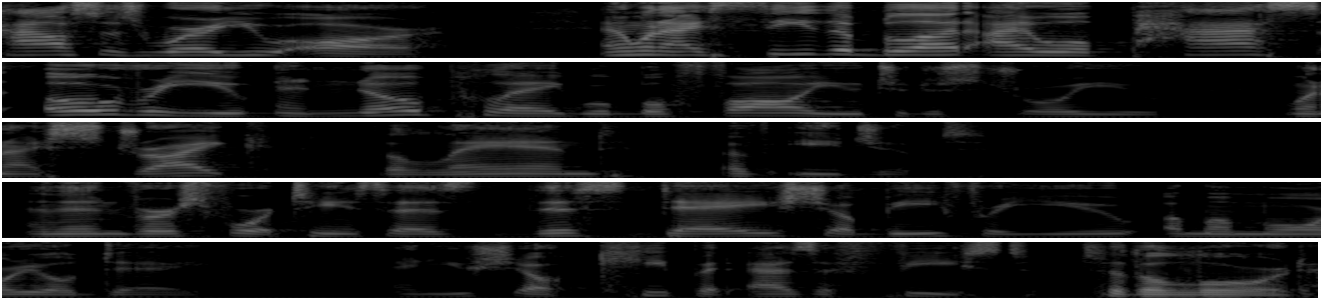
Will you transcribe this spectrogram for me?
houses where you are. And when I see the blood, I will pass over you, and no plague will befall you to destroy you when I strike the land of Egypt. And then verse 14 says, This day shall be for you a memorial day, and you shall keep it as a feast to the Lord.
